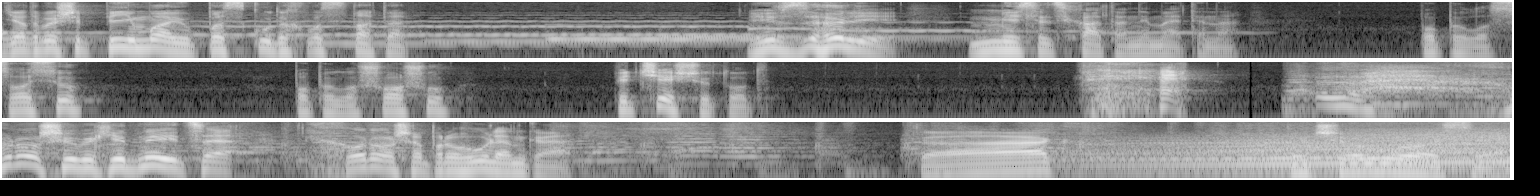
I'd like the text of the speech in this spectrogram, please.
Я тебе ще піймаю, паскуда хвостата. І взагалі, місяць хата не Попило сосю, попило шошу. Підчищу тут. Хороший вихідний це хороша прогулянка. Так. Почалося.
